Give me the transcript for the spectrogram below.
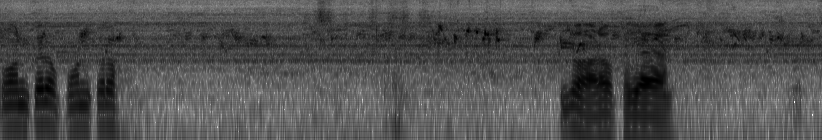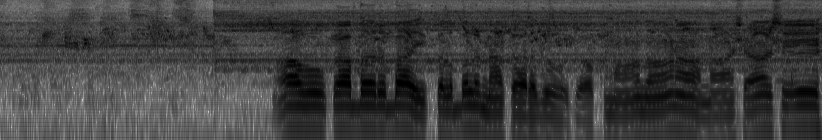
ફોન કરો ફોન કરો. જો હાડો ભાઈ આયા. આવો કાબરબાઈ કલબલ ના કરજો ચોકમાં દાણા નાશા છે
